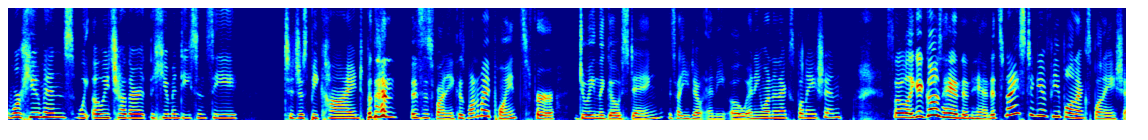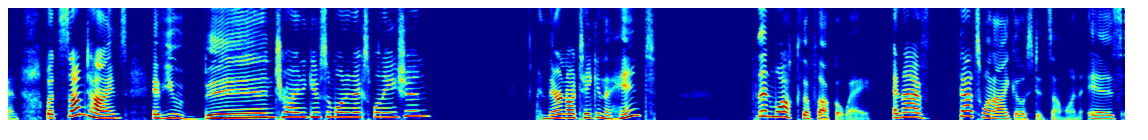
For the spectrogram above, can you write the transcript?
we're humans. We owe each other the human decency to just be kind. But then this is funny because one of my points for doing the ghosting is that you don't any owe anyone an explanation. So like it goes hand in hand. It's nice to give people an explanation. But sometimes if you've been trying to give someone an explanation and they're not taking the hint, then walk the fuck away. And I've that's when I ghosted someone is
